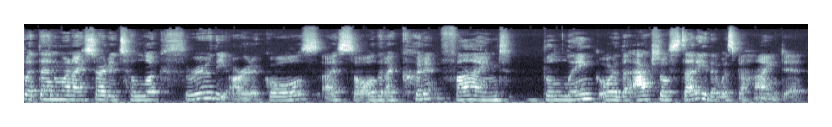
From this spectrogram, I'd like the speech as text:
but then when I started to look through the articles, I saw that I couldn't find the link or the actual study that was behind it.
